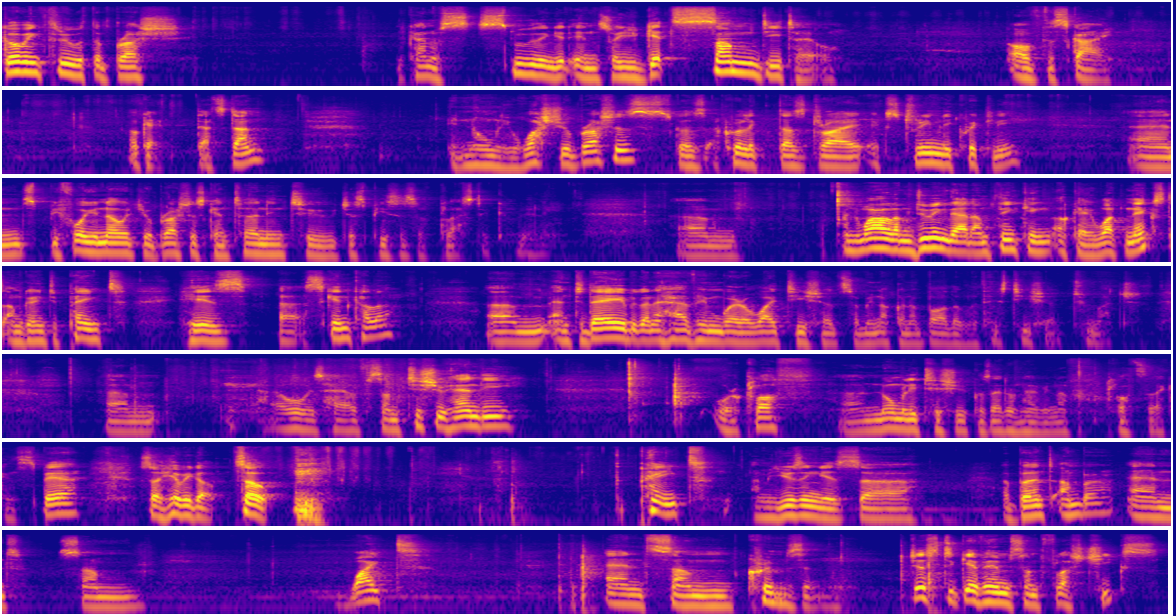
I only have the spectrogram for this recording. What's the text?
going through with the brush, kind of smoothing it in so you get some detail of the sky. Okay, that's done normally wash your brushes because acrylic does dry extremely quickly. And before you know it your brushes can turn into just pieces of plastic really. Um, and while I'm doing that I'm thinking okay what next? I'm going to paint his uh, skin color. Um, and today we're going to have him wear a white t-shirt so we're not going to bother with his t-shirt too much. Um, I always have some tissue handy or a cloth uh, normally tissue because I don't have enough cloths that I can spare. So here we go. So the paint I'm using is uh, a burnt umber and some white and some crimson just to give him some flush cheeks.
